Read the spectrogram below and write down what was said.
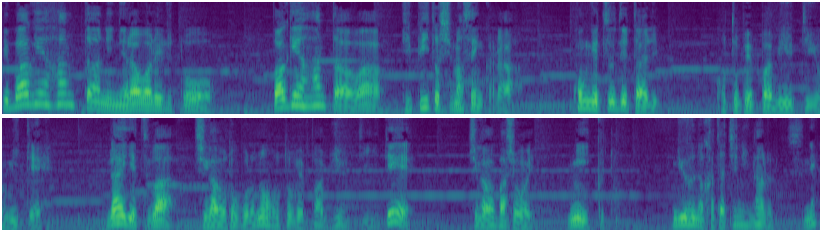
で、バーゲンハンターに狙われると、バーゲンハンターはリピートしませんから、今月出たホットペッパービューティーを見て、来月は違うところのホットペッパービューティーで違う場所に行くという風な形になるんですね。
